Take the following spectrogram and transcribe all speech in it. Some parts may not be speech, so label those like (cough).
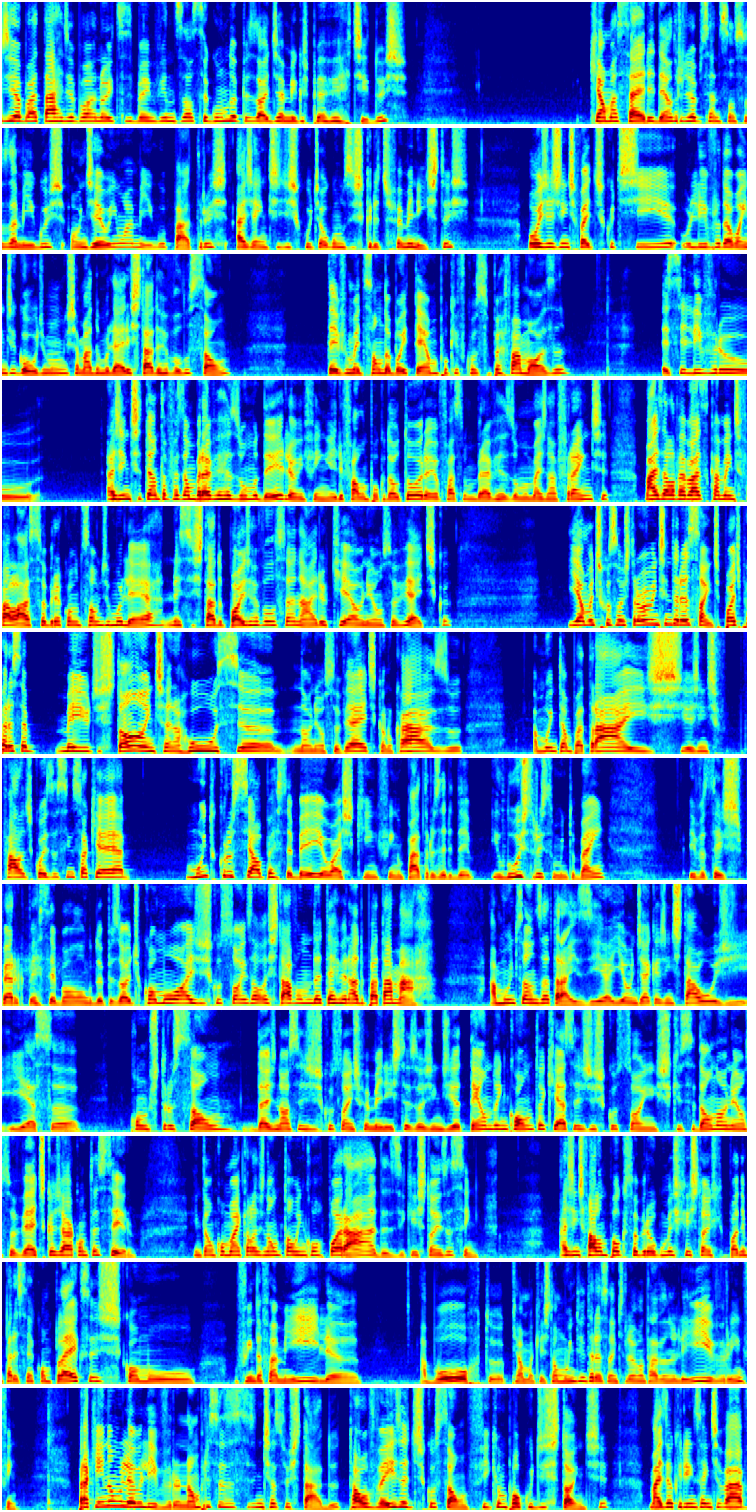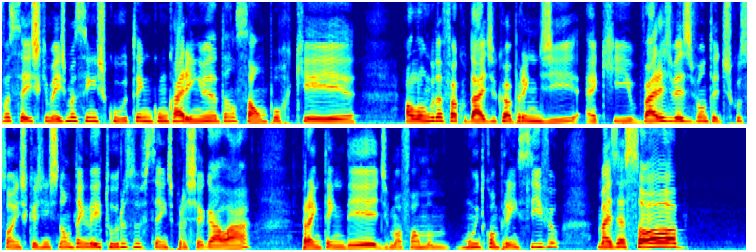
dia, boa tarde, boa noite, bem-vindos ao segundo episódio de Amigos Pervertidos, que é uma série dentro de Obscenos São Seus Amigos, onde eu e um amigo, Patros, a gente discute alguns escritos feministas. Hoje a gente vai discutir o livro da Wendy Goldman, chamado Mulher, Estado e Revolução. Teve uma edição da Boitempo, que ficou super famosa. Esse livro a gente tenta fazer um breve resumo dele, ou enfim, ele fala um pouco da autora, eu faço um breve resumo mais na frente, mas ela vai basicamente falar sobre a condição de mulher nesse estado pós-revolucionário que é a União Soviética. E é uma discussão extremamente interessante. Pode parecer meio distante, é na Rússia, na União Soviética, no caso, há muito tempo atrás, e a gente fala de coisas assim, só que é muito crucial perceber, eu acho que, enfim, o Patros ele ilustra isso muito bem, e vocês espero que percebam ao longo do episódio como as discussões elas estavam num determinado patamar há muitos anos atrás. E aí onde é que a gente está hoje? E essa construção das nossas discussões feministas hoje em dia tendo em conta que essas discussões que se dão na União Soviética já aconteceram. Então como é que elas não estão incorporadas e questões assim? A gente fala um pouco sobre algumas questões que podem parecer complexas como o fim da família aborto, que é uma questão muito interessante levantada no livro, enfim. Para quem não leu o livro, não precisa se sentir assustado. Talvez a discussão fique um pouco distante, mas eu queria incentivar vocês que mesmo assim escutem com carinho e atenção, porque ao longo da faculdade o que eu aprendi é que várias vezes vão ter discussões que a gente não tem leitura suficiente para chegar lá, para entender de uma forma muito compreensível, mas é só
